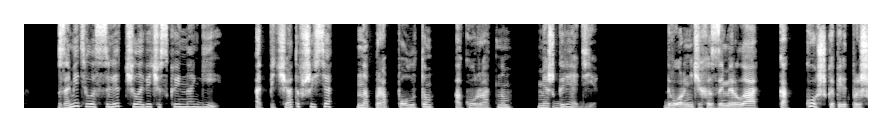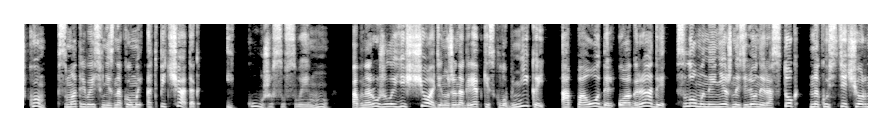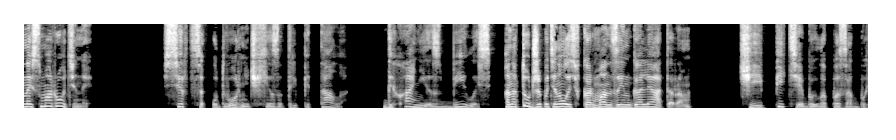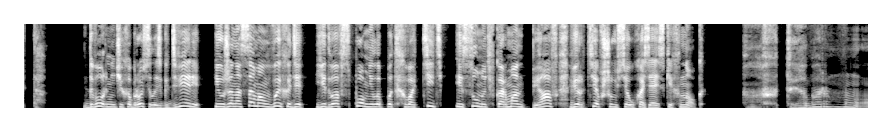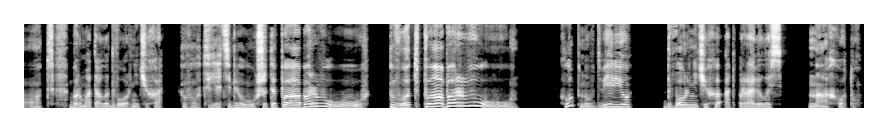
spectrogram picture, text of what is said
заметила след человеческой ноги, отпечатавшийся на прополотом аккуратном межгрядье. Дворничиха замерла, как кошка перед прыжком, всматриваясь в незнакомый отпечаток, и к ужасу своему обнаружила еще один уже на грядке с клубникой, а поодаль у ограды сломанный нежно-зеленый росток на кусте черной смородины. Сердце у дворничихи затрепетало, дыхание сбилось, она тут же потянулась в карман за ингалятором. Чаепитие было позабыто. Дворничиха бросилась к двери и уже на самом выходе едва вспомнила подхватить и сунуть в карман пиаф, вертевшуюся у хозяйских ног. «Ах ты, обормот!» — бормотала дворничиха. «Вот я тебе уши-то пооборву! Вот пооборву!» Хлопнув дверью, дворничиха отправилась на охоту.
